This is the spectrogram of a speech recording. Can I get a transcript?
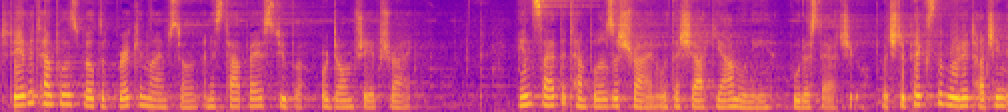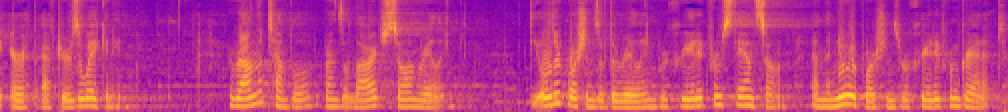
Today the temple is built of brick and limestone and is topped by a stupa, or dome-shaped shrine. Inside the temple is a shrine with a Shakyamuni Buddha statue, which depicts the Buddha touching the earth after his awakening. Around the temple runs a large stone railing. The older portions of the railing were created from sandstone, and the newer portions were created from granite.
